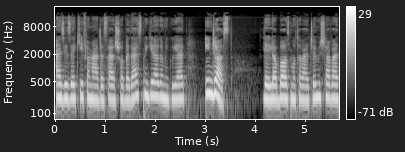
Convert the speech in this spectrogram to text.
عزیزه کیف مدرسهاش را به دست می‌گیرد و می‌گوید اینجاست لیلا باز متوجه می شود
